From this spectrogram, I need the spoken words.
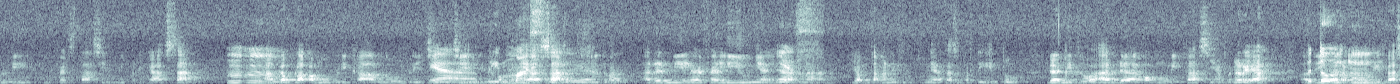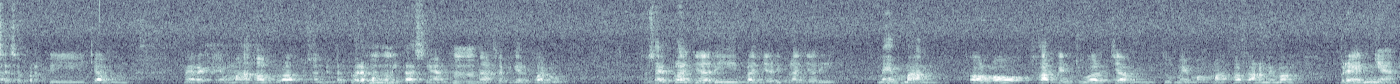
beli investasi, beli perhiasan. Mm-mm. Anggaplah kamu beli kalung, beli Ya, cincin, beli itu kan emas perhiasan. gitu ya. Itu kan ada nilai value-nya ya. Yes. Nah, jam tangan itu ternyata seperti itu. Dan itu ada komunitasnya, bener ya? Betul. ada Mm. komunitasnya seperti jam merek yang mahal beratusan juta itu ada komunitasnya. Mm-mm. Nah, saya pikir waduh. Terus saya pelajari, pelajari, pelajari. Memang kalau harga jual jam itu memang mahal karena memang brandnya.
